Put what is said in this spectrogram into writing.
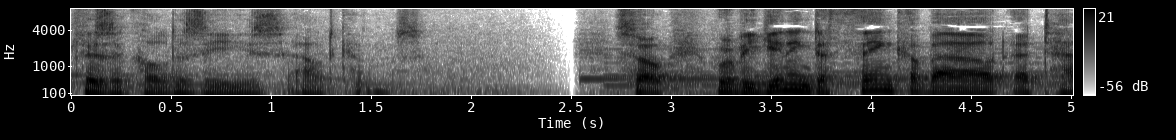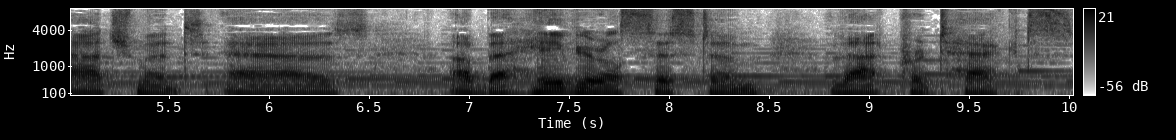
physical disease outcomes. So we're beginning to think about attachment as a behavioral system that protects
